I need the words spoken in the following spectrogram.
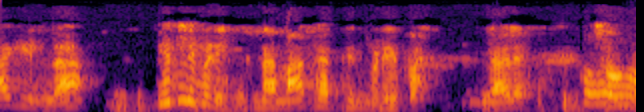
ಆಗಿಲ್ಲ. ಇರ್ಲಿ ಬಿಡಿ. ನಾನು ಮಾತಾಡ್ತೀನಿ ಬಿಡಿಪ್ಪ ನಾಳೆ ಸ್ವಲ್ಪ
